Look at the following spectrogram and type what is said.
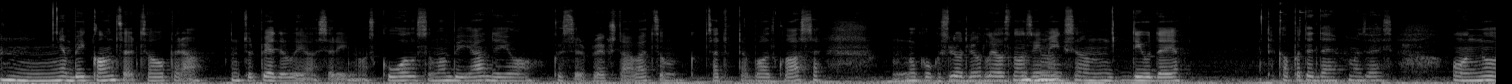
viņam bija koncerts operā. Un tur piedalījās arī no skolas, un man bija jādejo, kas ir priekš tā vecuma, 4. balda klase. Nu, kaut kas ļoti, ļoti liels, nozīmīgs, mm -hmm. un divdēja. Tā kā patedē mazais. Un, nu,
